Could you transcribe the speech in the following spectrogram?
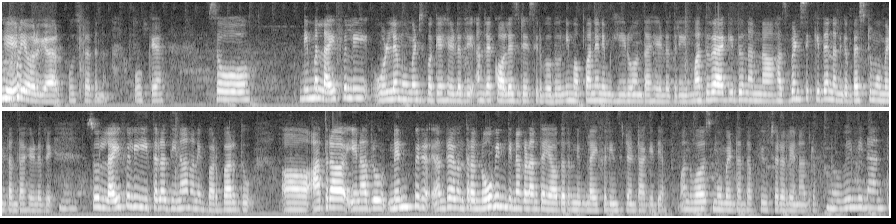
ಹೇಳಿ ಅವ್ರಿಗೆ ಆಲ್ಮೋಸ್ಟ್ ಅದನ್ನು. ಓಕೆ ಸೊ ನಿಮ್ಮ ಲೈಫಲ್ಲಿ ಒಳ್ಳೆ ಮೂಮೆಂಟ್ಸ್ ಬಗ್ಗೆ ಹೇಳಿದ್ರಿ ಅಂದರೆ ಕಾಲೇಜ್ ಡೇಸ್ ಇರ್ಬೋದು ನಿಮ್ಮ ಅಪ್ಪನೇ ನಿಮ್ಗೆ ಹೀರೋ ಅಂತ ಹೇಳಿದ್ರಿ ಮದುವೆ ಆಗಿದ್ದು ನನ್ನ ಹಸ್ಬೆಂಡ್ ಸಿಕ್ಕಿದ್ದೆ ನನಗೆ ಬೆಸ್ಟ್ ಮೂಮೆಂಟ್ ಅಂತ ಹೇಳಿದ್ರಿ. ಸೊ ಲೈಫಲ್ಲಿ ಈ ಥರ ದಿನ ನನಗೆ ಬರಬಾರ್ದು. ಆ ಥರ ಏನಾದರೂ ನೆನಪಿ ಅಂದರೆ ಒಂಥರ ನೋವಿನ ದಿನಗಳಂತ ಯಾವುದಾದ್ರೂ ನಿಮ್ಮ ಲೈಫಲ್ಲಿ ಇನ್ಸಿಡೆಂಟ್ ಆಗಿದೆಯಾ? ಒಂದು ವರ್ಸ್ ಮೂಮೆಂಟ್ ಅಂತ ಫ್ಯೂಚರಲ್ಲಿ ಏನಾದರೂ? ನೋವಿನ ದಿನ ಅಂತ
